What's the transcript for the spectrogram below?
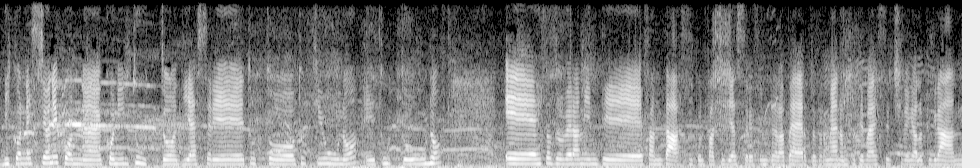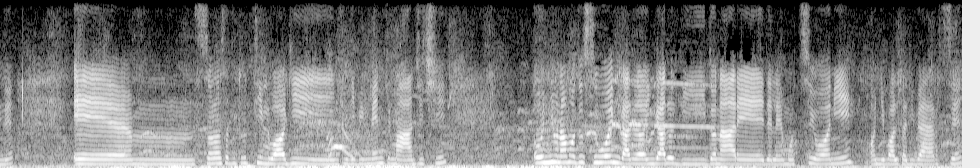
di connessione con, con, il tutto, di essere tutto, tutti uno e tutto uno. E è stato veramente fantastico il fatto di essere sempre all'aperto, per me non poteva esserci regalo più grande. E um, sono stati tutti luoghi incredibilmente magici. Ognuno a modo suo in grado, in grado di donare delle emozioni ogni volta diverse.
